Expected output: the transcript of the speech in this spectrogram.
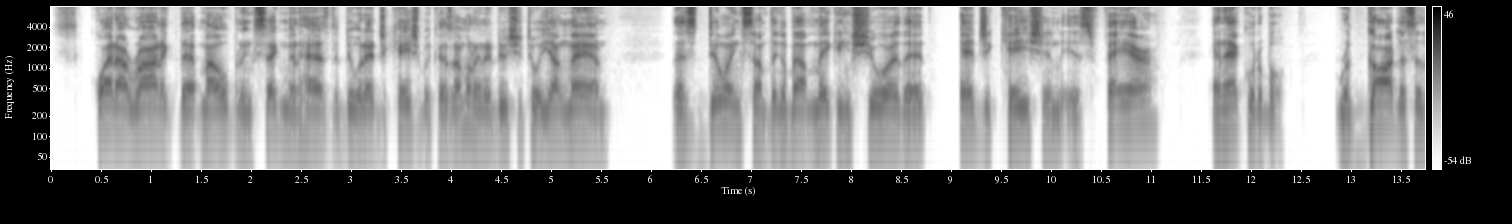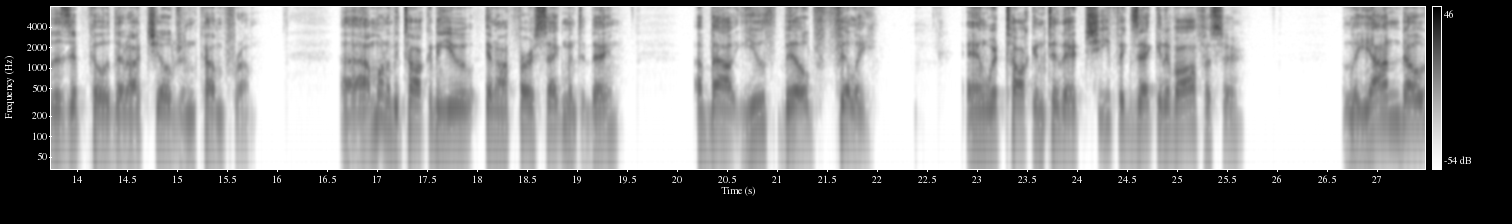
it's quite ironic that my opening segment has to do with education because I'm going to introduce you to a young man that's doing something about making sure that education is fair and equitable, regardless of the zip code that our children come from. Uh, I'm going to be talking to you in our first segment today about YouthBuild Philly. And we're talking to their chief executive officer, Le'Yondo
